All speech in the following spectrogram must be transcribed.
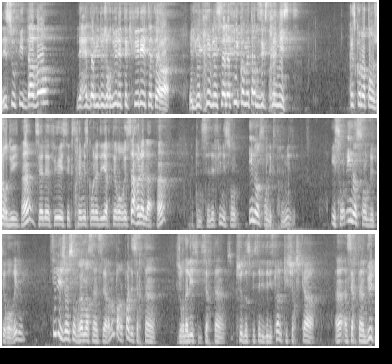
Les soufis d'avant, les haddadis d'aujourd'hui, les tekfiris, etc. Ils décrivent les salafis comme étant des extrémistes. Qu'est-ce qu'on entend aujourd'hui hein? Salafis, extrémistes, comme on a dit hier, terroristes, ça, oh là là. Hein? Les salafis, ils sont innocents d'extrémisme. Ils sont innocents de terrorisme. Si les gens sont vraiment sincères, on ne parle pas de certains journalistes, de certains pseudo-spécialistes de l'islam qui cherchent qu'à un certain but.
